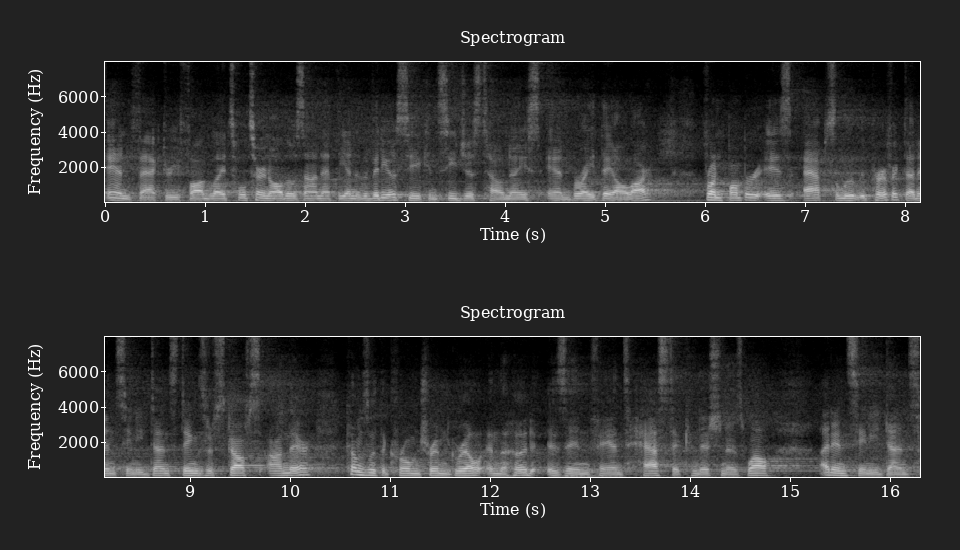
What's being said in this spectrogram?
and factory fog lights. We'll turn all those on at the end of the video so you can see just how nice and bright they all are. Front bumper is absolutely perfect. I didn't see any dents, dings, or scuffs on there. Comes with the chrome trimmed grille and the hood is in fantastic condition as well. I didn't see any dents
